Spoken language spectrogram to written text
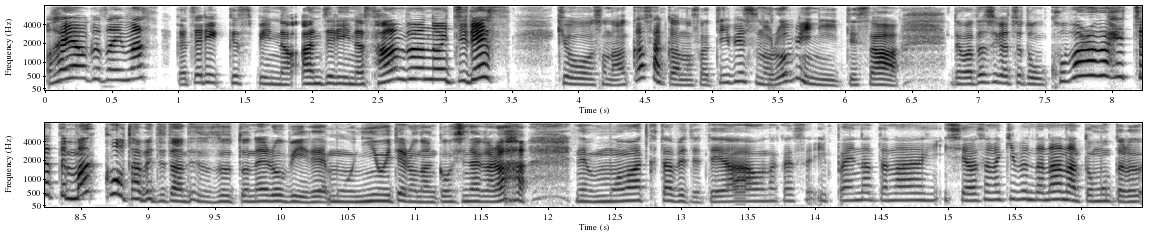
おはようございます。ガチャリックスピンのアンジェリーナ3分の1です。今日その赤坂のさ TBS のロビーに行ってさ、で私がちょっと小腹が減っちゃってマックを食べてたんですよ。ずっとね、ロビーで。もう匂いテロなんかをしながら。でもマック食べてて、あーお腹いっぱいになったな、幸せな気分だななんて思ったら、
